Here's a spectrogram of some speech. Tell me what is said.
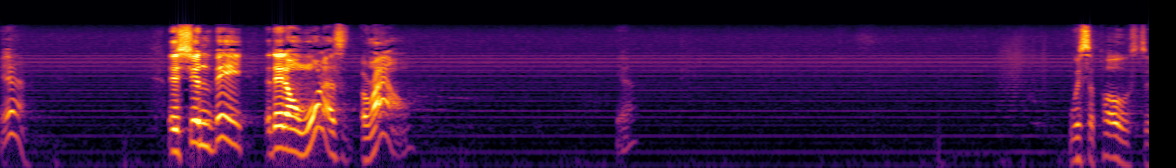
Yeah. It shouldn't be that they don't want us around. We're supposed to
